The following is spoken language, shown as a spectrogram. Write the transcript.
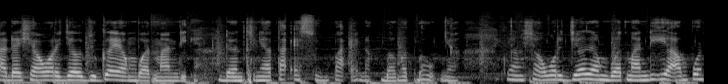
ada shower gel juga yang buat mandi. Dan ternyata eh sumpah enak banget baunya. Yang shower gel yang buat mandi ya ampun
